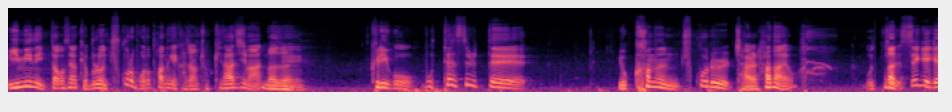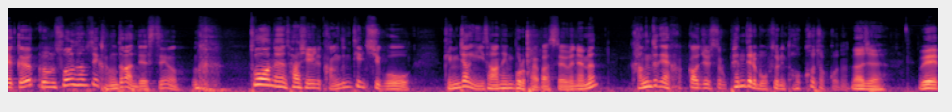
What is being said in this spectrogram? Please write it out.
의미는 있다고 생각해. 물론 축구로 보답하는 게 가장 좋긴 하지만 맞아요. 네. 그리고 못했을 때 욕하면 축구를 잘 하나요? 뭐 그러니까- 세게 얘기할까요? 그럼 수원 삼성이 강등 안 됐어요. 투어는 사실 강등팀 치고 굉장히 이상한 행보를 밟았어요. 왜냐면 강등에 가까워질수록 팬들의 목소리는 더 커졌거든. 맞아요. 왜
